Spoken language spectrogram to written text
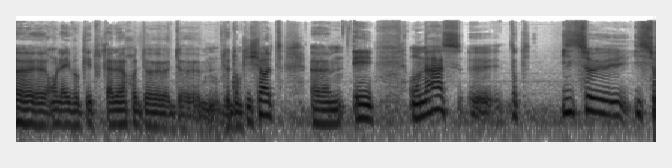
euh, on l'a évoqué tout à l'heure, de, Don Quichotte. Euh, et on a... Euh, donc, il se, il, se,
